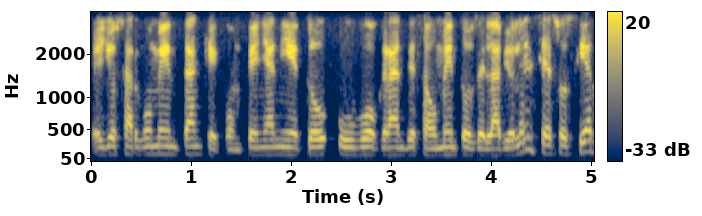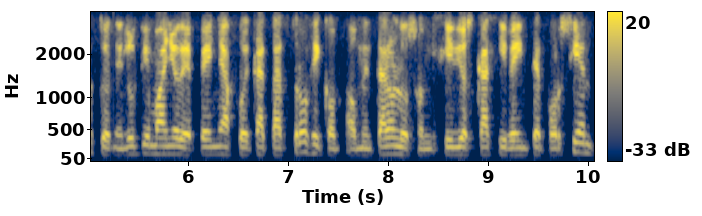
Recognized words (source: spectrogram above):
ellos argumentan que con Peña Nieto hubo grandes aumentos de la violencia. Eso es cierto, en el último año de Peña fue catastrófico, aumentaron los homicidios casi 20%.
